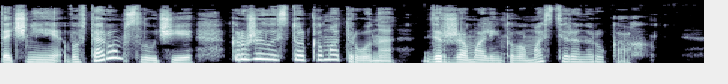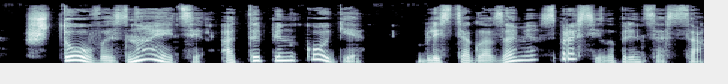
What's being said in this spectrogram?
Точнее, во втором случае кружилась только Матрона, держа маленького мастера на руках. «Что вы знаете о Теппинкоге?» — блестя глазами спросила принцесса.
